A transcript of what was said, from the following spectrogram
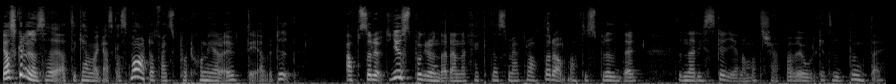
Jag skulle nog säga att det kan vara ganska smart att faktiskt portionera ut det över tid. Absolut, just på grund av den effekten som jag pratade om, att du sprider dina risker genom att köpa vid olika tidpunkter.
